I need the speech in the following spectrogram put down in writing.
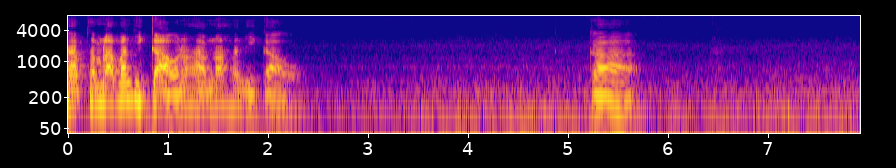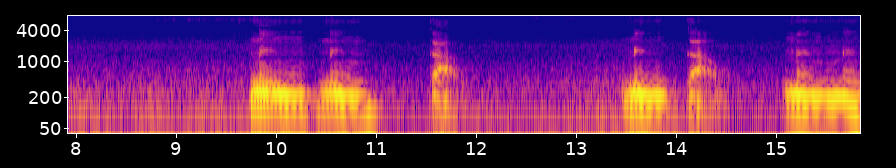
ครับสำหรับวันที่เก่านะครับเนาะวันที่เก่า ก็หนึ่งหนึ่งเก่าหนึ่งเก่าหนึ่งหนึ่ง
